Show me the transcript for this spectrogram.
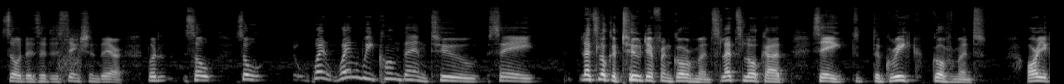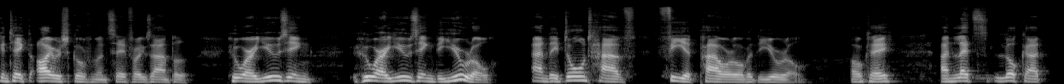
So there's a distinction there. But so so when when we come then to say let's look at two different governments. Let's look at say the Greek government or you can take the Irish government say for example who are using who are using the euro and they don't have fiat power over the euro. Okay? And let's look at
